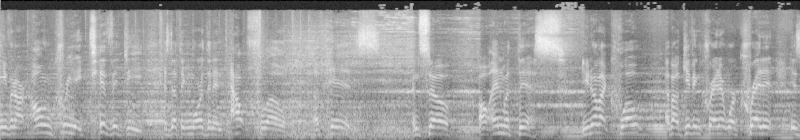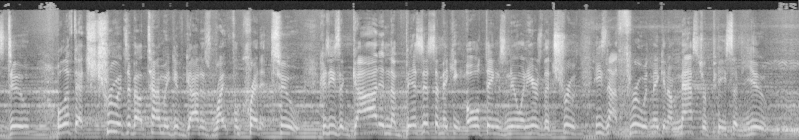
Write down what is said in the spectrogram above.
even our own creativity is nothing more than an outflow of His. And so I'll end with this. You know that quote about giving credit where credit is due? Well, if that's true, it's about time we give God his rightful credit too. Because he's a God in the business of making old things new. And here's the truth He's not through with making a masterpiece of you.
